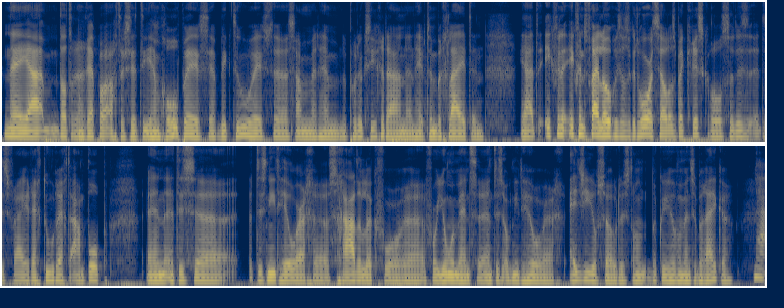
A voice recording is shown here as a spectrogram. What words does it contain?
Nee, ja, dat er een rapper achter zit die hem geholpen heeft. Ja, Big Two heeft eh, samen met hem de productie gedaan en heeft hem begeleid. En ja, het- ik, vind, ik vind het vrij logisch als ik het hoor. Hetzelfde als bij Chris Cross. Het is, het is vrij recht toe, recht aan pop. En het is, eh, het is niet heel erg eh, schadelijk voor, eh, voor jonge mensen. En het is ook niet heel erg edgy of zo. Dus dan, dan kun je heel veel mensen bereiken. nou,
